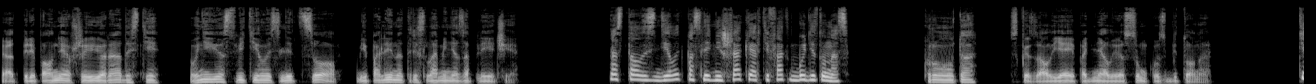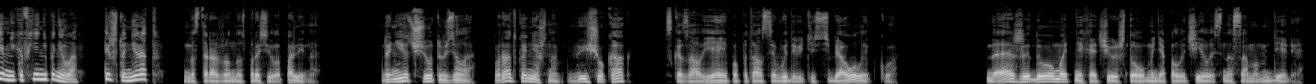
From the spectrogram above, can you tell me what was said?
От переполнявшей ее радости в нее светилось лицо, и Полина трясла меня за плечи. «Осталось сделать последний шаг, и артефакт будет у нас». «Круто», — сказал я и поднял ее сумку с бетона. «Темников, я не поняла. Ты что, не рад?» — настороженно спросила Полина. «Да нет, что ты взяла? Рад, конечно. Еще как», — сказал я и попытался выдавить из себя улыбку. Даже думать не хочу, что у меня получилось на самом деле.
